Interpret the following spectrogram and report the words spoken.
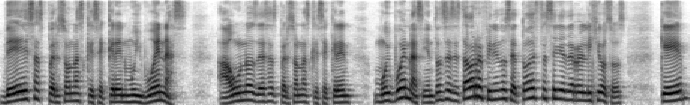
de esas personas que se creen muy buenas a unos de esas personas que se creen muy buenas. Y entonces estaba refiriéndose a toda esta serie de religiosos que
